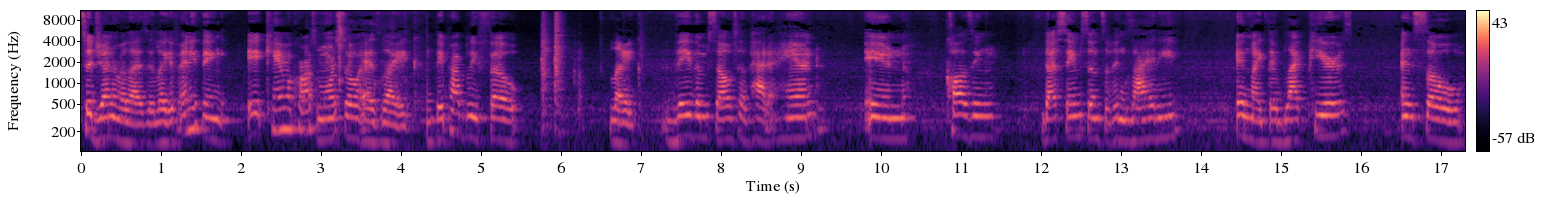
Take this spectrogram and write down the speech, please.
to generalize it? Like if anything it came across more so as like they probably felt like they themselves have had a hand in causing that same sense of anxiety in like their black peers. And so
